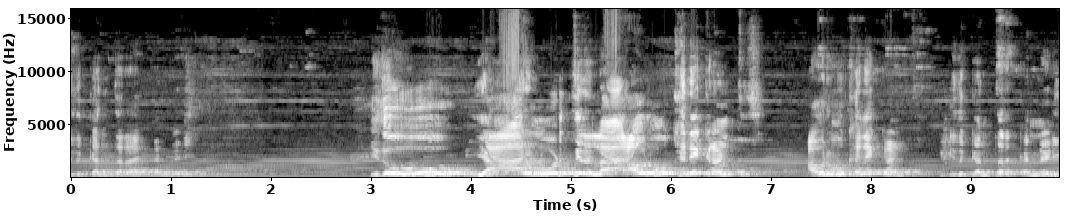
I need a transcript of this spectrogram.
ಇದಕ್ಕಂತಾರ ಕನ್ನಡಿ. ಇದು ಯಾರು ನೋಡ್ತಿರಲ್ಲ, ಅವ್ರ ಮುಖನೇ ಕಾಣ್ತದೆ. ಅವ್ರ ಮುಖನೇ ಕಾಣ್ತದೆ. ಇದಕ್ಕಂತಾರ ಕನ್ನಡಿ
